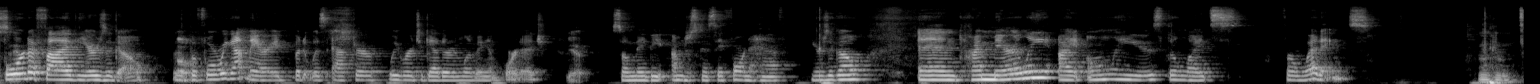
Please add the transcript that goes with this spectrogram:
four to five years ago. It was Oh. before we got married, but it was after we were together and living in Portage. Yeah. So maybe I'm just gonna say four and a half years ago. And primarily, I only use the lights for weddings. Mhm.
